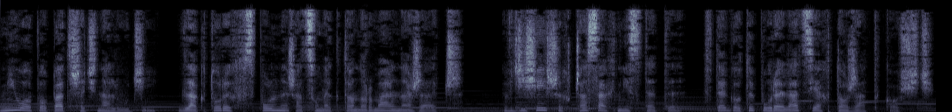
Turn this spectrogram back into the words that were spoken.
Miło popatrzeć na ludzi, dla których wspólny szacunek to normalna rzecz. W dzisiejszych czasach niestety, w tego typu relacjach to rzadkość.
